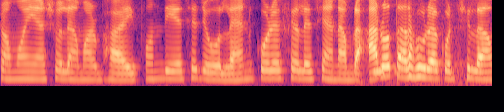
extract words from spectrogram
সময় আসলে আমার ভাই ফোন দিয়েছে যে ও ল্যান্ড করে ফেলেছে অ্যান্ড আমরা আরও তাড়াহুড়া করছিলাম।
